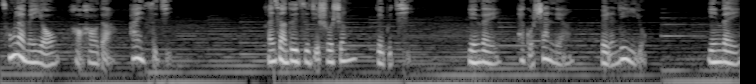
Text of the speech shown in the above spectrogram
从来没有好好的爱自己。很想对自己说声对不起，因为太过善良被人利用，因为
